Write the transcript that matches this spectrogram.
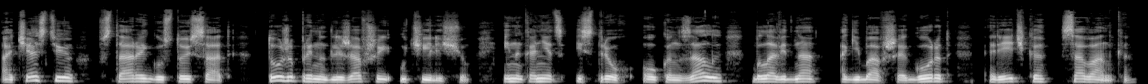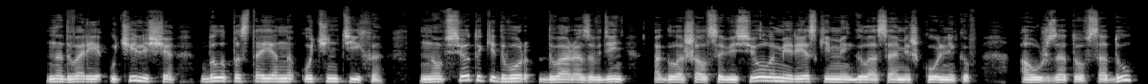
а частью в старый густой сад, тоже принадлежавший училищу, и, наконец, из трех окон залы была видна огибавшая город, речка Саванка. На дворе училища было постоянно очень тихо, но все-таки двор два раза в день оглашался веселыми резкими голосами школьников, а уж зато в саду,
